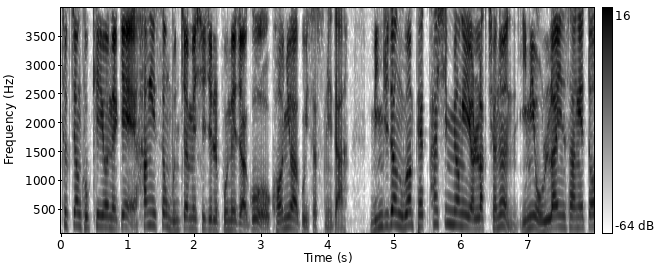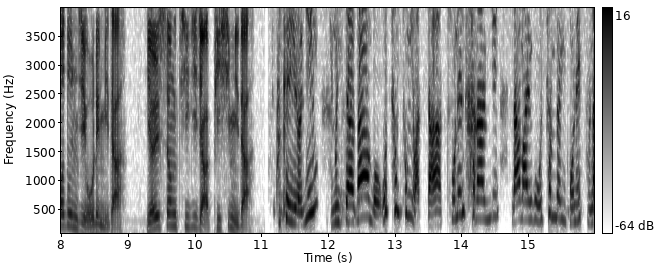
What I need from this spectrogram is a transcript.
특정 국회의원에게 항의성 문자 메시지를 보내자고 권유하고 있었습니다. 민주당 의원 180명의 연락처는 이미 온라인상에 떠돈 지 오래입니다. 열성 지지자 B씨입니다. 국회의원이 문자가 뭐 5천 통이 왔다. 보낸 사람이 나 말고 5천 명이 보냈구나.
